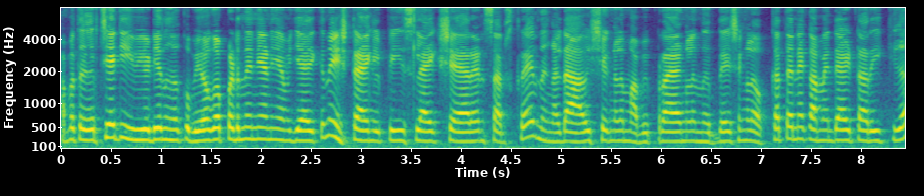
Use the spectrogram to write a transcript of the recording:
അപ്പോൾ തീർച്ചയായിട്ടും ഈ വീഡിയോ നിങ്ങൾക്ക് ഉപയോഗപ്പെടുന്ന തന്നെയാണ് ഞാൻ വിചാരിക്കുന്നത്. ഇഷ്ടമെങ്കിൽ please like share and subscribe നിങ്ങളുടെ ആവശ്യങ്ങളും അഭിപ്രായങ്ങളും നിർദ്ദേശങ്ങളും ഒക്കെ തന്നെ കമന്റായിട്ട് അറിയിക്കുക.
